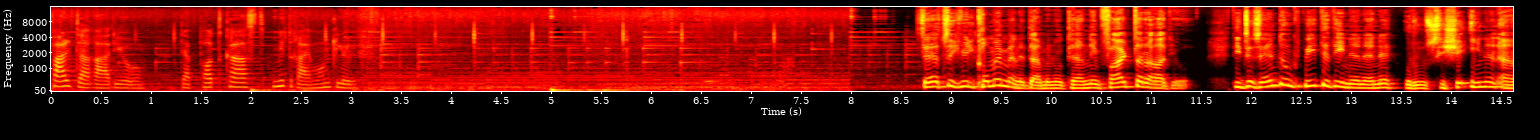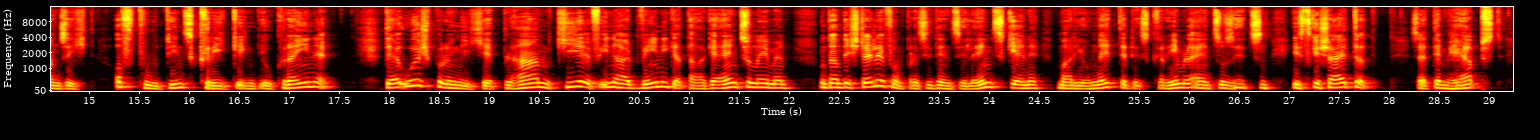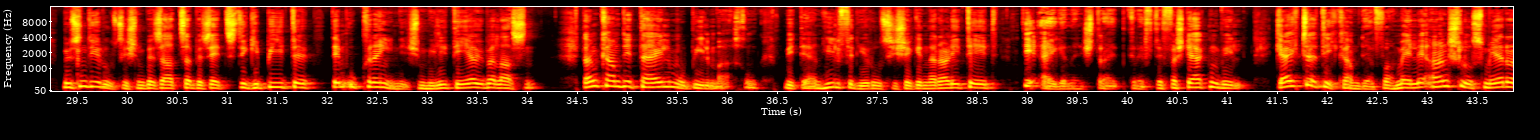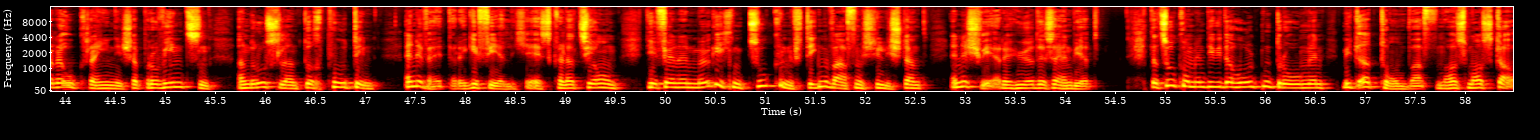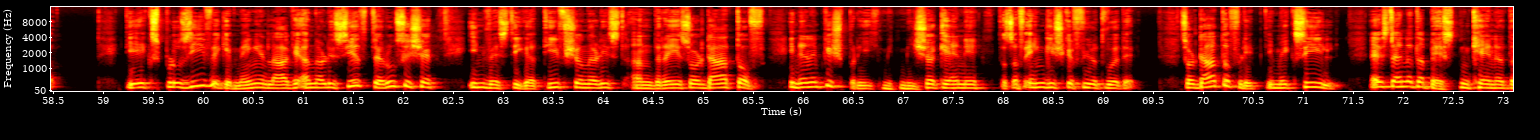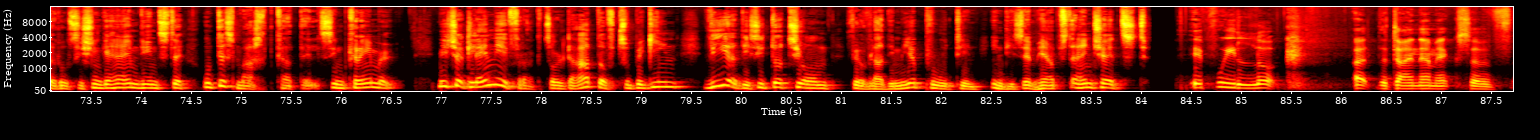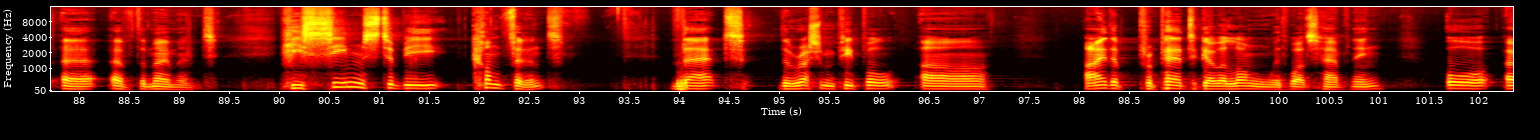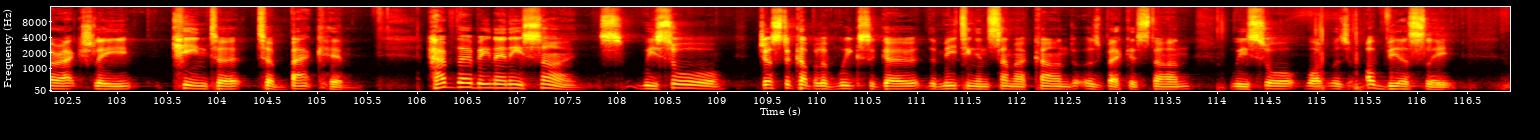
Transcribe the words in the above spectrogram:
Falter Radio, der Podcast mit Raimund Löw. Sehr herzlich willkommen, meine Damen und Herren, im Falter Radio. Diese Sendung bietet Ihnen eine russische Innenansicht auf Putins Krieg gegen die Ukraine. Der ursprüngliche Plan, Kiew innerhalb weniger Tage einzunehmen und an die Stelle von Präsident Zelensky eine Marionette des Kreml einzusetzen, ist gescheitert. Seit dem Herbst müssen die russischen Besatzer besetzte Gebiete dem ukrainischen Militär überlassen. Dann kam die Teilmobilmachung, mit deren Hilfe die russische Generalität die eigenen Streitkräfte verstärken will. Gleichzeitig kam der formelle Anschluss mehrerer ukrainischer Provinzen an Russland durch Putin, eine weitere gefährliche Eskalation, die für einen möglichen zukünftigen Waffenstillstand eine schwere Hürde sein wird. Dazu kommen die wiederholten Drohungen mit Atomwaffen aus Moskau. Die explosive Gemengenlage analysiert der russische Investigativjournalist Andrei Soldatov in einem Gespräch mit Misha Glenny, das auf Englisch geführt wurde. Soldatov lebt im Exil. Er ist einer der besten Kenner der russischen Geheimdienste und des Machtkartells im Kreml. Misha Glenny fragt Soldatov zu Beginn, wie er die Situation für Wladimir Putin in diesem Herbst einschätzt. If we look at the dynamics of, uh, of the moment, he seems to be confident that the Russian people are either prepared to go along with what's happening or are actually keen to, to back him. Have there been any signs? We saw just a couple of weeks ago the meeting in Samarkand, Uzbekistan, we saw what was obviously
